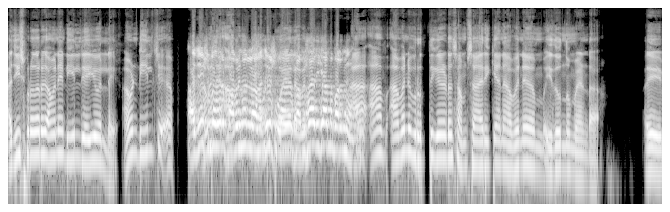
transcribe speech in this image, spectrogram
അജീഷ് ബ്രദർ അവനെ ഡീൽ ചെയ്യുമല്ലേ അവൻ ഡീൽ അവന് വൃത്തികേട് സംസാരിക്കാൻ അവന് ഇതൊന്നും വേണ്ട. ഈ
